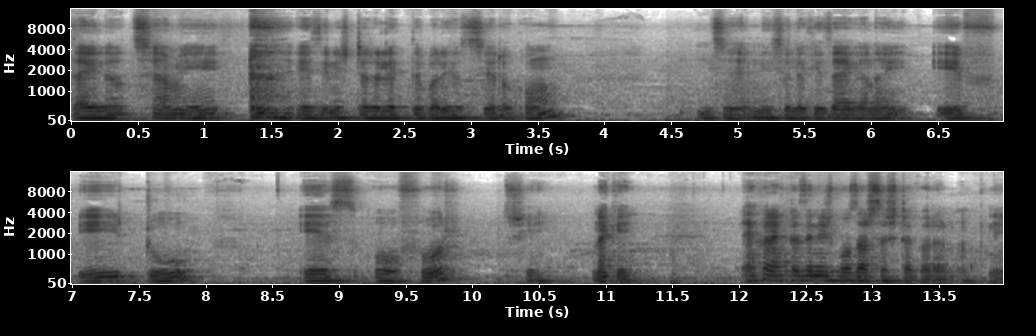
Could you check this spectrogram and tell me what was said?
তাইলে হচ্ছে আমি এই জিনিসটারে লিখতে পারি হচ্ছে এরকম যে নিচে লিখে জায়গা নাই F E two S O four three নাকি? এখন একটা জিনিস বোঝার চেষ্টা করেন আপনি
